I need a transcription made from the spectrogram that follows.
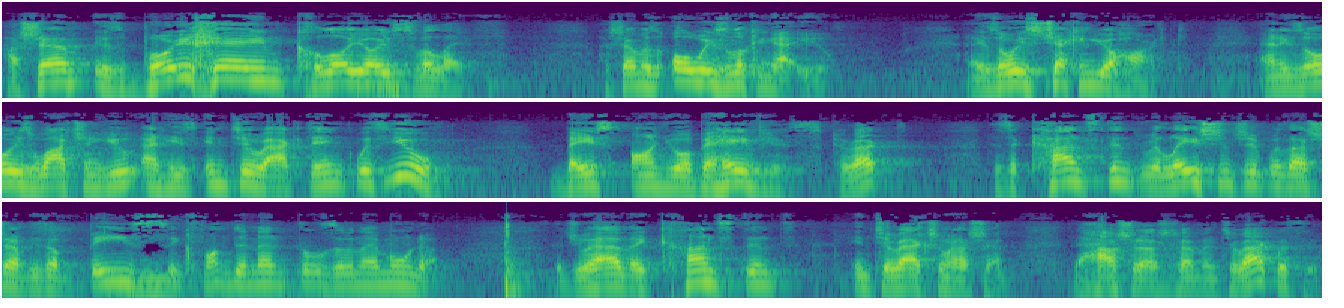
Hashem is Boichein Kloyois Velev. Hashem is always looking at you. And He's always checking your heart. And He's always watching you and He's interacting with you based on your behaviors. Correct? There's a constant relationship with Hashem. These are basic fundamentals of an emunah. That you have a constant interaction with Hashem. Now how should Hashem interact with you?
